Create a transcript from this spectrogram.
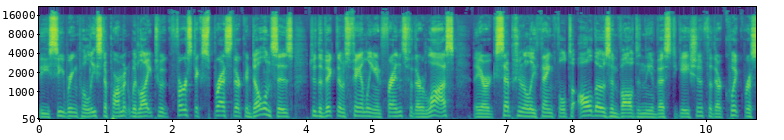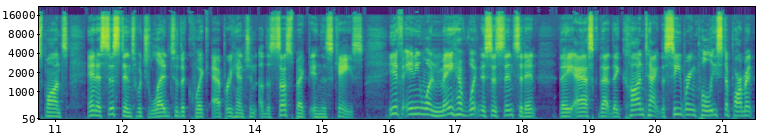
The Sebring Police Department would like to first express their condolences to the victim's family and friends for their loss. They are exceptionally thankful to all those involved in the investigation for their quick response and assistance, which led to the quick apprehension of the suspect in this case. If anyone may have witnessed this incident, they ask that they contact the Sebring Police Department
